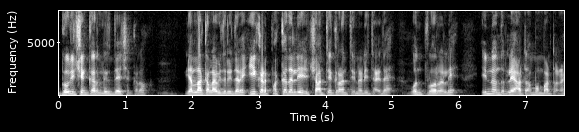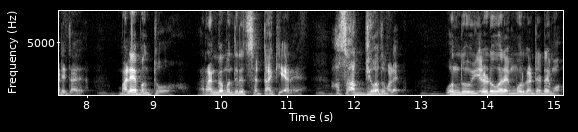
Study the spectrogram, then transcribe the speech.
ಗೌರಿಶಂಕರ್ ನಿರ್ದೇಶಕರು, ಎಲ್ಲ ಕಲಾವಿದರು ಇದ್ದಾರೆ ಈ ಕಡೆ ಪಕ್ಕದಲ್ಲಿ ಶಾಂತಿ ಕ್ರಾಂತಿ ನಡೀತಾ ಇದೆ, ಒಂದು ಫ್ಲೋರಲ್ಲಿ ಇನ್ನೊಂದರಲ್ಲಿ ಆಟ ಬೊಂಬಾಟ ನಡೀತಾ ಇದೆ. ಮಳೆ ಬಂತು, ರಂಗಮಂದಿರದ ಸೆಟ್ ಹಾಕಿದ್ದಾರೆ. ಅಸಾಧ್ಯವಾದ ಮಳೆ. ಒಂದು ಎರಡೂವರೆ, ಮೂರು ಗಂಟೆ ಟೈಮು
